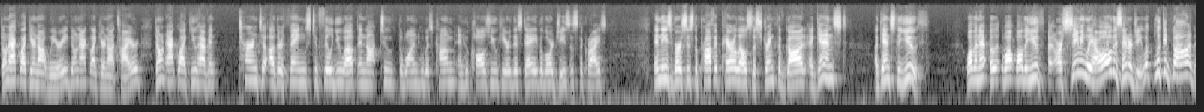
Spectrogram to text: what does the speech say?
Don't act like you're not weary. Don't act like you're not tired. Don't act like you haven't turned to other things to fill you up and not to the one who has come and who calls you here this day, the Lord Jesus the Christ. In these verses, the prophet parallels the strength of God against, against the youth. While the, uh, while, while the youth are seemingly have all this energy, look, look at God.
